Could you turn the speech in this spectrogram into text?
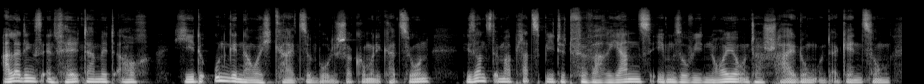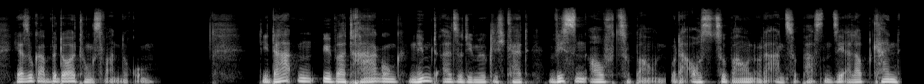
Allerdings entfällt damit auch jede Ungenauigkeit symbolischer Kommunikation, die sonst immer Platz bietet für Varianz ebenso wie neue Unterscheidung und Ergänzung, ja sogar Bedeutungswanderung. Die Datenübertragung nimmt also die Möglichkeit, Wissen aufzubauen oder auszubauen oder anzupassen. Sie erlaubt keinen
